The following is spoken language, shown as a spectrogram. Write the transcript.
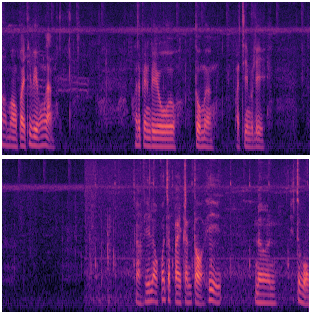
ก็มองไปที่วิวข้างหลัง ก็จะเป็นวิวตัวเมืองปราจีนบุรี จากนี้เราก็จะไปกันต่อที่เนินพิศวง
